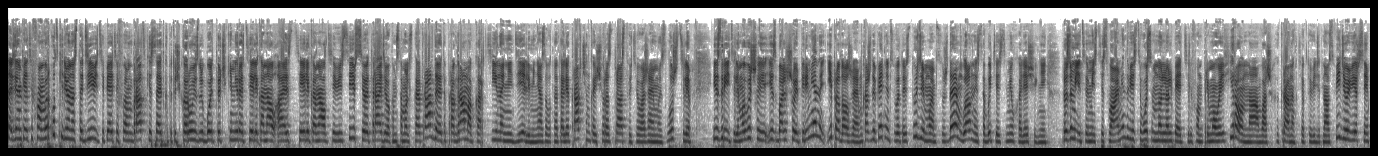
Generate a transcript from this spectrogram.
91,5 FM эм в Иркутске, 99,5 FM в Братске, сайт kp.ru из любой точки мира, телеканал АС, телеканал ТВС. Все это радио «Комсомольская правда». Это программа «Картина недели». Меня зовут Наталья Кравченко. Еще раз здравствуйте, уважаемые слушатели и зрители. Мы вышли из большой перемены и продолжаем. Каждую пятницу в этой студии мы обсуждаем главные события семи уходящих дней. Разумеется, вместе с вами 208-005, телефон прямого эфира, он на ваших экранах, те, кто видит нас в видеоверсии.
